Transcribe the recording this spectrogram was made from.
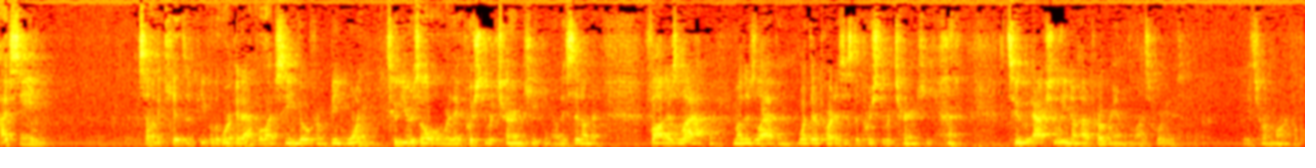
I've seen some of the kids of people that work at Apple, I've seen go from being one, two years old, where they push the return key. You know, they sit on their father's lap mother's lap, and what their part is is to push the return key, to actually know how to program in the last four years. It's remarkable.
